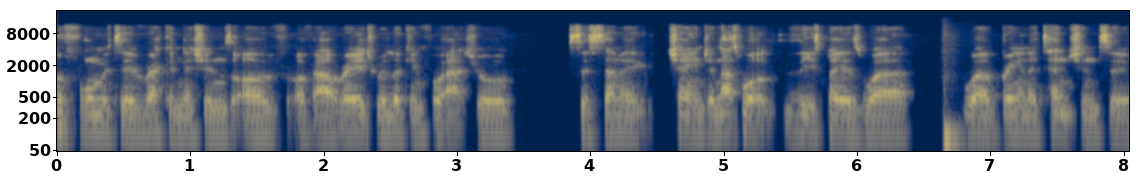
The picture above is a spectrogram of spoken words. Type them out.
performative recognitions of of outrage. We're looking for actual systemic change, and that's what these players were were bringing attention to.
